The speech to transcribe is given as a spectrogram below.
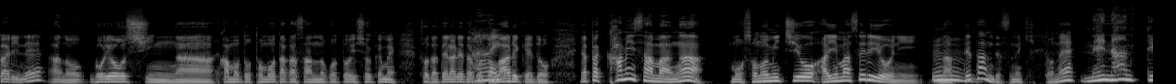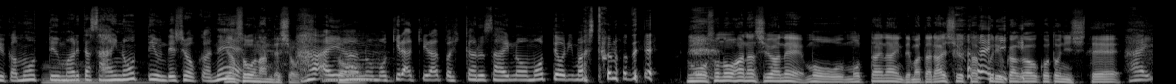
ぱりねあのご両親が岡本智隆さんのことを一生懸命育てられたこともあるけど、やっぱり神様がもうその道を歩ませるようになってたんですね、きっとね。ねなんていうか持って生まれた才能っていうんでしょうかねいやそうなんでしょう。はい、あのもうキラキラと光る才能を持っておりましたので、もうそのお話はねもうもったいないんでまた来週たっぷり伺うことにして、はい、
